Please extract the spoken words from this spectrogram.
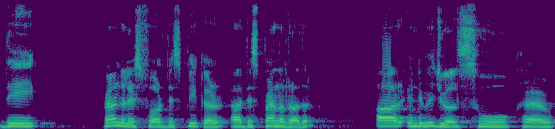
The panelists for this speaker, uh, this panel rather, are individuals who have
